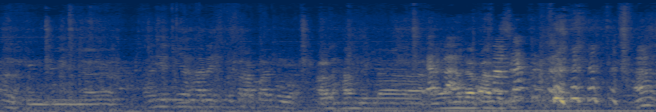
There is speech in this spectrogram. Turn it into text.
Alhamdulillah. Akhirnya hari keberapa juga? Alhamdulillah. Dapat Saya mendapat hukuman lah cepet. Ah,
